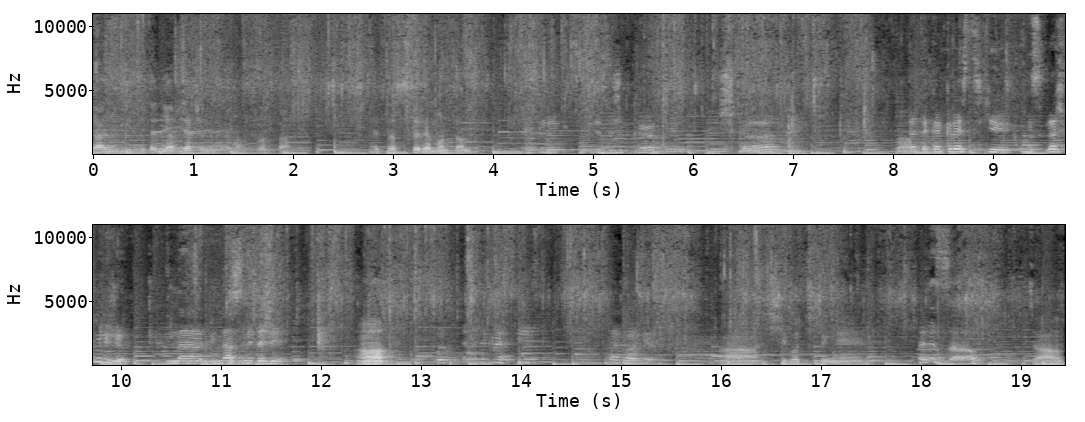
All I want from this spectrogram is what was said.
Я 일단 я обязательно 해봐. просто. Это с ремонтом. Это здесь уже карты, шкаф. Это как раз таки вы спрашивали же на 15 этаже. 어? Вот это как раз таки та квартира. 아 15층에. Это зал. 자, Да,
